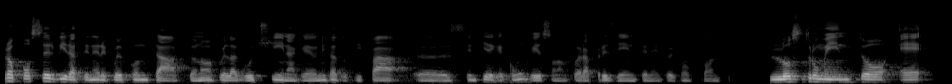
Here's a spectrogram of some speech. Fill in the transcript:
però può servire a tenere quel contatto, no? quella goccina che ogni tanto ti fa eh, sentire che comunque io sono ancora presente nei tuoi confronti. Lo strumento è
